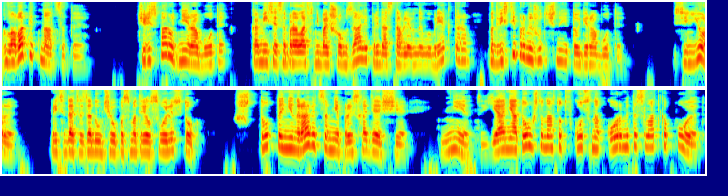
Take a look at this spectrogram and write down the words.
Глава 15. Через пару дней работы комиссия собралась в небольшом зале, предоставленном им ректором, подвести промежуточные итоги работы. «Сеньоры», — председатель задумчиво посмотрел свой листок, — «что-то не нравится мне происходящее. Нет, я не о том, что нас тут вкусно кормят и сладко поят.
